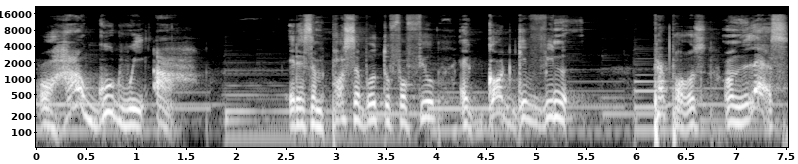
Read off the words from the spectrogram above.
or how good we are. It is impossible to fulfill a God given purpose unless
